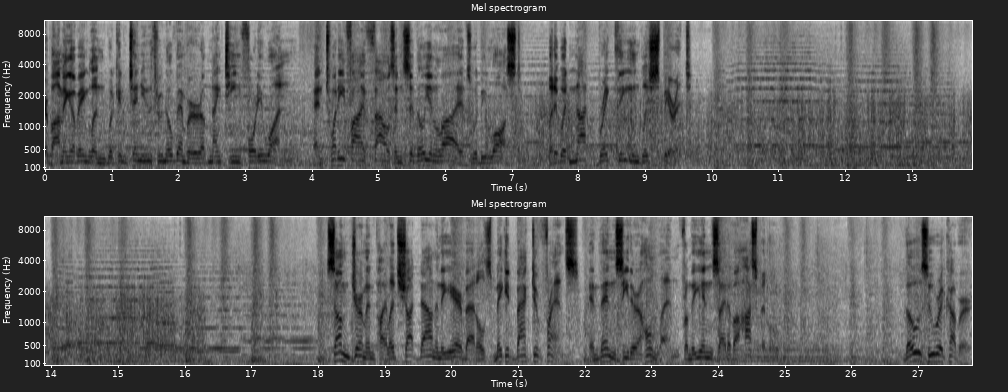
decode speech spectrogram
Firebombing of England would continue through November of 1941, and 25,000 civilian lives would be lost, but it would not break the English spirit. Some German pilots shot down in the air battles make it back to France and then see their homeland from the inside of a hospital. Those who recover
